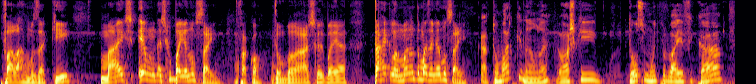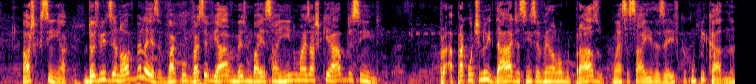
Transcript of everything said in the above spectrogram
falarmos aqui. Mas eu ainda acho que o Bahia não sai, Facó. Então eu acho que o Bahia tá reclamando, mas ainda não sai. Cara, tomara que não, né? Eu acho que torço muito pro Bahia ficar. Acho que sim. a- 2019, beleza. Vai, vai ser viável mesmo o Bahia saindo, mas acho que abre. Pra, pra continuidade, assim, você vendo a longo prazo, com essas saídas aí, fica complicado, né?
